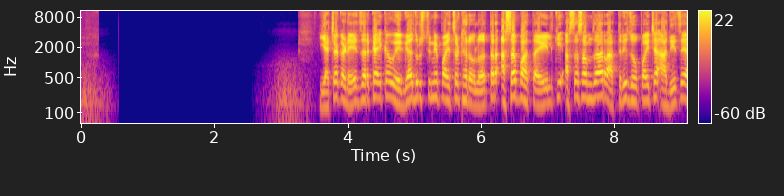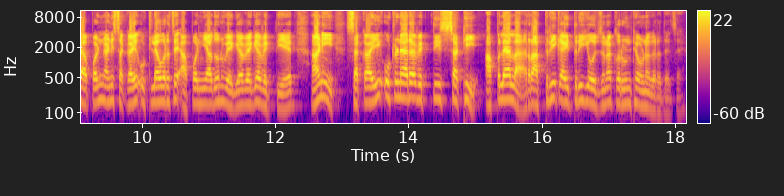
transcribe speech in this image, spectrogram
याच्याकडे जर का एका वेगळ्या दृष्टीने पाहायचं ठरवलं तर असं पाहता येईल की असं समजा रात्री झोपायच्या आधीचे आपण आणि सकाळी उठल्यावरचे आपण या दोन वेगळ्या वेगळ्या व्यक्ती आहेत आणि सकाळी उठणाऱ्या व्यक्तीसाठी आपल्याला रात्री काहीतरी योजना करून ठेवणं गरजेचं आहे.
